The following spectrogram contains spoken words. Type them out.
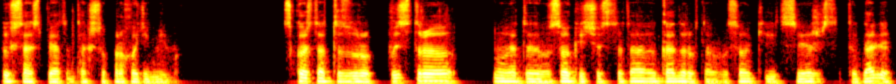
Плюс 5, так что проходим мимо. Скорость автозурок быстро. Ну, это высокая частота кадров, там высокие свежесть и так далее.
